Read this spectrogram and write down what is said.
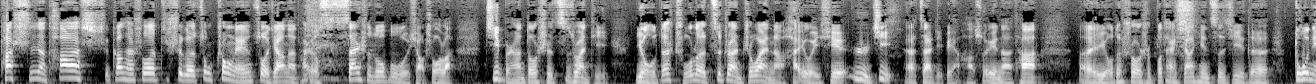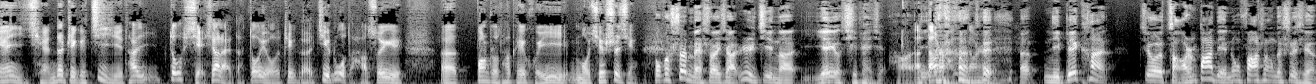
他实际上他是刚才说是个重重量作家呢，他有三十多部小说了，基本上都是自传体，有的除了自传之外呢，还有一些日记呃在里边哈，所以呢，他。呃，有的时候是不太相信自己的多年以前的这个记忆，他都写下来的，都有这个记录的哈，所以呃，帮助他可以回忆某些事情。不过顺便说一下，日记呢也有欺骗性哈。啊，当然 当然。呃，你别看就早上八点钟发生的事情，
